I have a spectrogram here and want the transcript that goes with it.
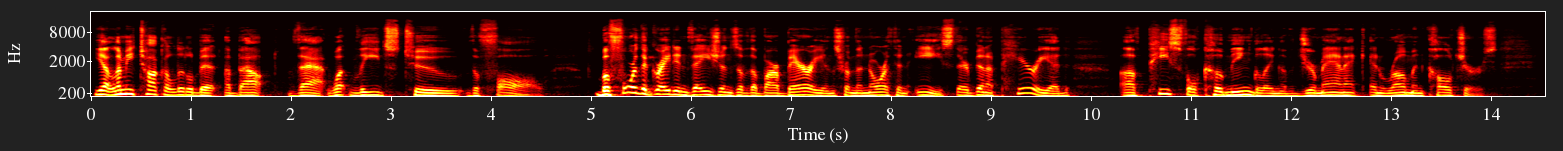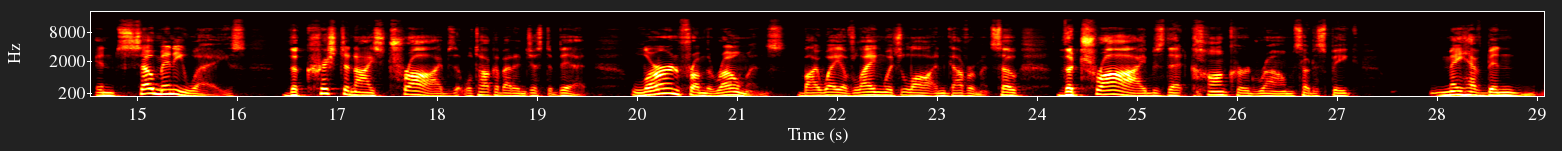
Yeah, let me talk a little bit about that, what leads to the fall. Before the great invasions of the barbarians from the north and east, there had been a period of peaceful commingling of Germanic and Roman cultures. In so many ways, the Christianized tribes that we'll talk about in just a bit learned from the Romans by way of language, law, and government. So the tribes that conquered Rome, so to speak, may have been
